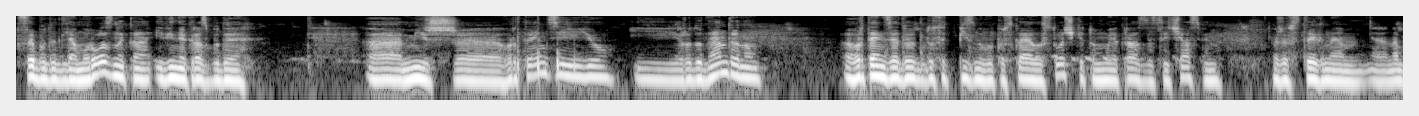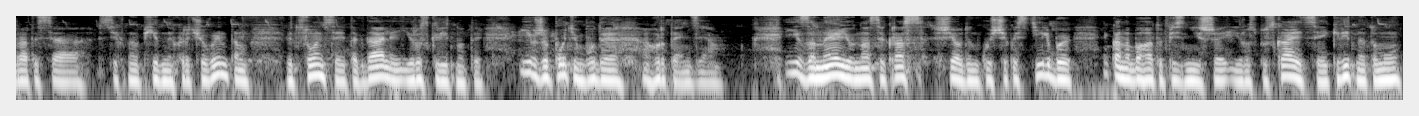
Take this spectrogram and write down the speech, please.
Це буде для морозника, і він якраз буде е, між е, гортензією і рододендроном. Гортензія досить пізно випускає листочки, тому якраз за цей час він вже встигне е, набратися всіх необхідних речовин там, від сонця і так далі, і розквітнути. І вже потім буде гортензія. І за нею в нас якраз ще один кущик астільби, яка набагато пізніше і розпускається, і квітне, тому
